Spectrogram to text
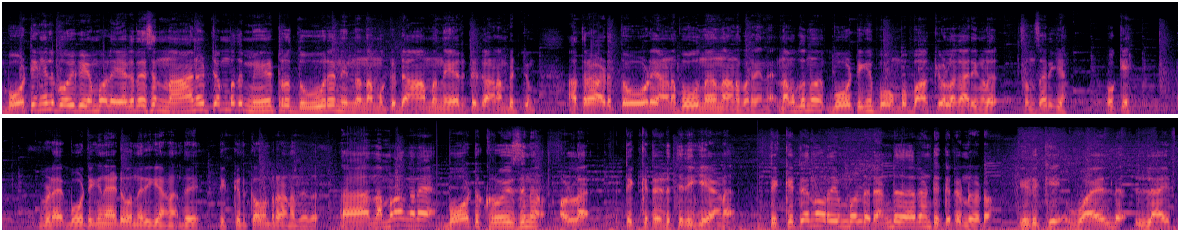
ബോട്ടിങ്ങിൽ പോയി കഴിയുമ്പോൾ ഏകദേശം നാനൂറ്റമ്പത് മീറ്റർ ദൂരെ നിന്ന് നമുക്ക് ഡാം നേരിട്ട് കാണാൻ പറ്റും. അത്ര അടുത്തോടെയാണ് പോകുന്നതെന്നാണ് പറയുന്നത്. നമുക്കൊന്ന് ബോട്ടിങ്ങിൽ പോകുമ്പോൾ ബാക്കിയുള്ള കാര്യങ്ങൾ സംസാരിക്കാം. ഓക്കെ ഇവിടെ ബോട്ടിങ്ങിനായിട്ട് വന്നിരിക്കുകയാണ്. ഇത് ടിക്കറ്റ് കൗണ്ടറാണ് ഇത് നമ്മളങ്ങനെ ബോട്ട് ക്രൂയിസിന് ഉള്ള ടിക്കറ്റ് എടുത്തിരിക്കുകയാണ്. ടിക്കറ്റ് എന്ന് പറയുമ്പോൾ രണ്ട് തരം ടിക്കറ്റ് ഉണ്ട് കേട്ടോ. ഇടുക്കി വൈൽഡ് ലൈഫ്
